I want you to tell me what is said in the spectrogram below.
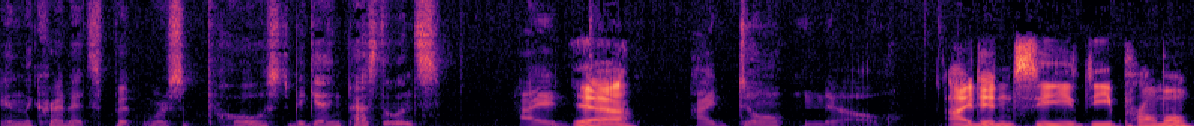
in the credits, but we're supposed to be getting Pestilence. I Yeah, I don't know. I didn't see the promo,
